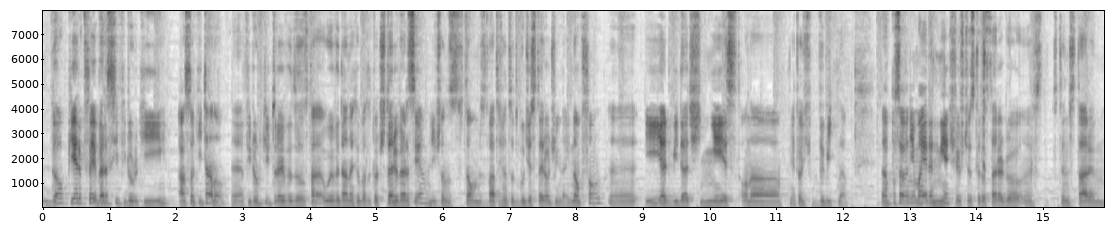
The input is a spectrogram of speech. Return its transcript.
do pierwszej wersji figurki Aso Titano. E, Figurki, które wy- zostały wydane chyba tylko cztery wersje, licząc tą z 2020, czyli najnowszą. E, I jak widać, nie jest ona jakoś wybitna. Na wyposażenie ma jeden miecz, jeszcze z tego starego, e, z tym starym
